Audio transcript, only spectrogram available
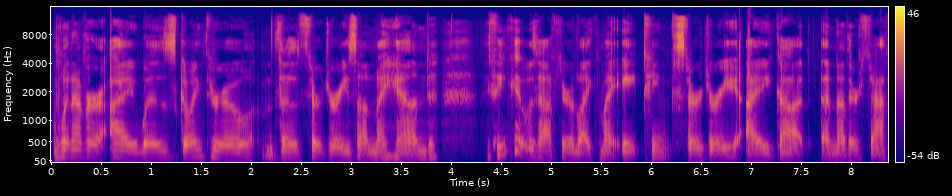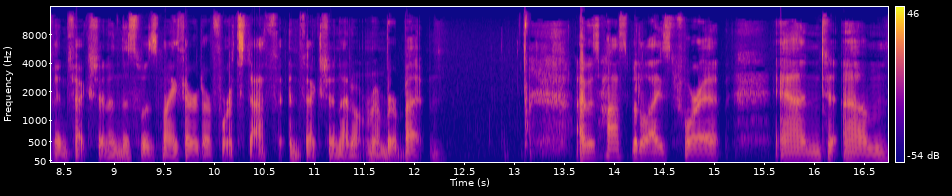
whenever I was going through the surgeries on my hand, I think it was after like my 18th surgery, I got another staph infection. And this was my third or fourth staph infection. I don't remember, but I was hospitalized for it. And, um,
